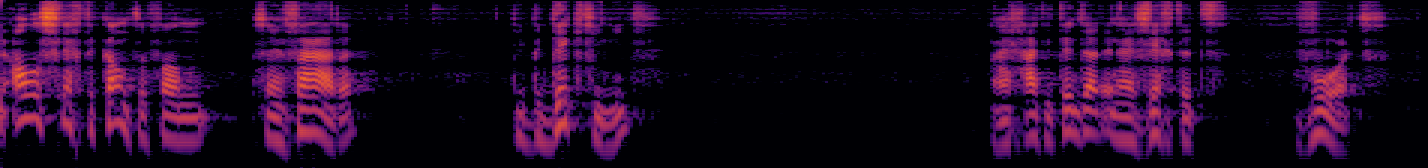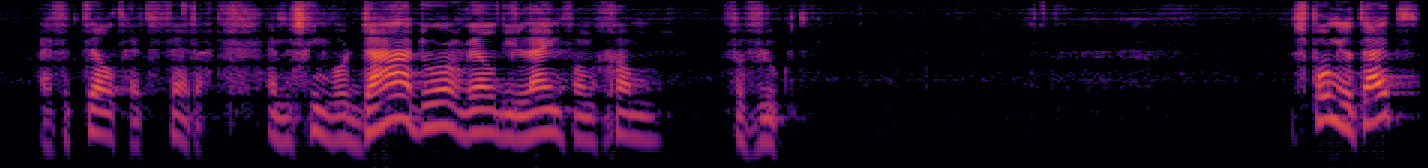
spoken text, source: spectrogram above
En alle slechte kanten van zijn vader, die bedekt hij niet. Maar hij gaat die tent uit en hij zegt het voort. Hij vertelt het verder. En misschien wordt daardoor wel die lijn van Gam vervloekt. Sprong in de tijd,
